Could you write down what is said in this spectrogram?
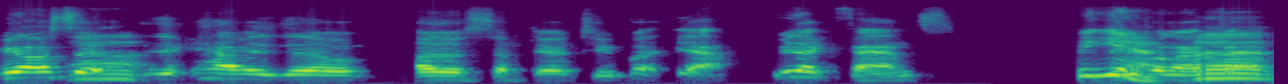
we also Uh, have a little other stuff there too. But yeah, we like fans. But yeah, like uh,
